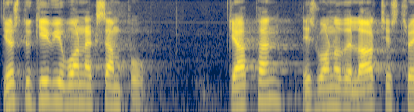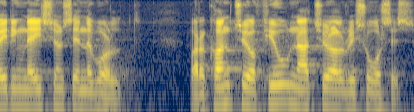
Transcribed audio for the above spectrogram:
Just to give you one example, Japan is one of the largest trading nations in the world, but a country of few natural resources.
